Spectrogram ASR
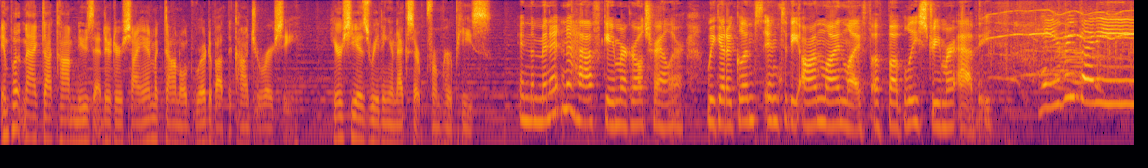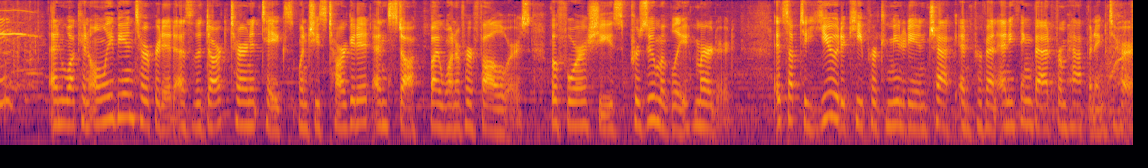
InputMag.com news editor Cheyenne McDonald wrote about the controversy. Here she is reading an excerpt from her piece. In the minute and a half Gamer Girl trailer, we get a glimpse into the online life of bubbly streamer Abby. Hey, everybody! And what can only be interpreted as the dark turn it takes when she's targeted and stalked by one of her followers before she's presumably murdered. It's up to you to keep her community in check and prevent anything bad from happening to her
